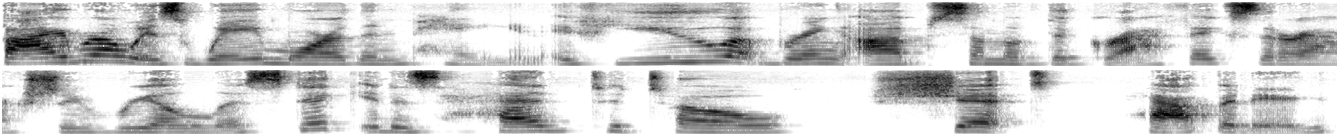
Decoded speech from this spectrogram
fibro is way more than pain. If you bring up some of the graphics that are actually realistic, it is head to toe shit happening.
